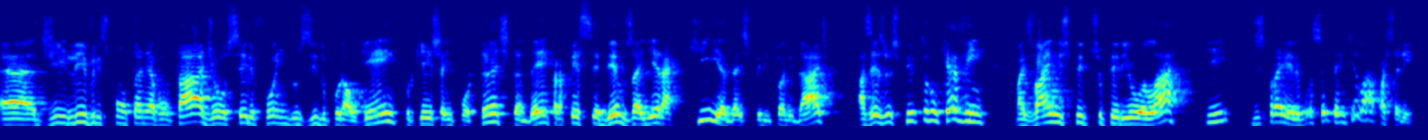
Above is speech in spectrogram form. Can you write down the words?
é, de livre espontânea vontade ou se ele foi induzido por alguém, porque isso é importante também para percebermos a hierarquia da espiritualidade. Às vezes o espírito não quer vir, mas vai um espírito superior lá e diz para ele: você tem que ir lá, parceirinho.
